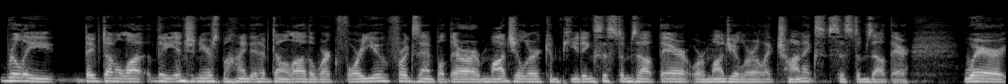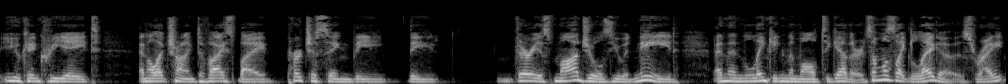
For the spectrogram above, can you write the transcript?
really they've done a lot. The engineers behind it have done a lot of the work for you. For example, there are modular computing systems out there or modular electronics systems out there where you can create an electronic device by purchasing the the various modules you would need and then linking them all together. It's almost like Legos, right?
